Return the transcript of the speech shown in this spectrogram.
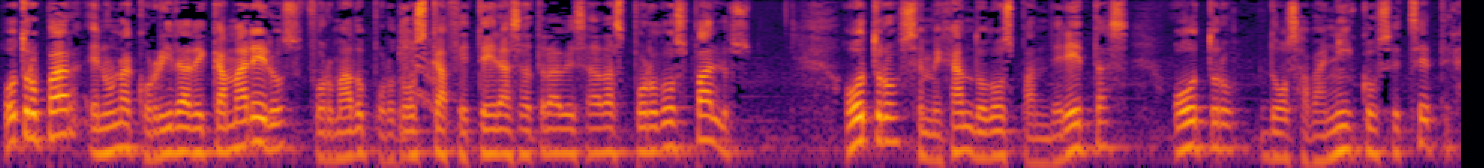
Otro par en una corrida de camareros, formado por dos cafeteras atravesadas por dos palos. Otro semejando dos panderetas, otro dos abanicos, etc.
